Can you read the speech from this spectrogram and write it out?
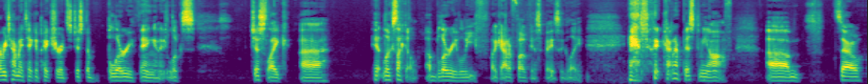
Every time I take a picture, it's just a blurry thing, and it looks just like uh it looks like a, a blurry leaf, like out of focus, basically. And it kind of pissed me off. Um, so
